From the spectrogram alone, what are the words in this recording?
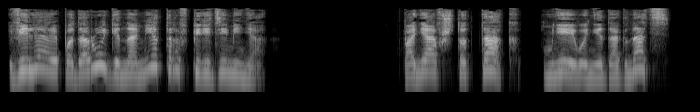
виляя по дороге на метр впереди меня. Поняв, что так мне его не догнать,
